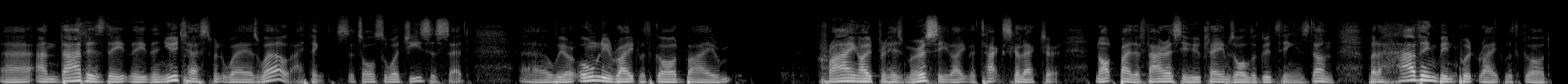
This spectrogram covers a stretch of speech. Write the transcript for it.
Uh, and that is the, the, the, New Testament way as well. I think it's, it's also what Jesus said. Uh, we are only right with God by crying out for his mercy like the tax collector, not by the Pharisee who claims all the good thing is done. But having been put right with God,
